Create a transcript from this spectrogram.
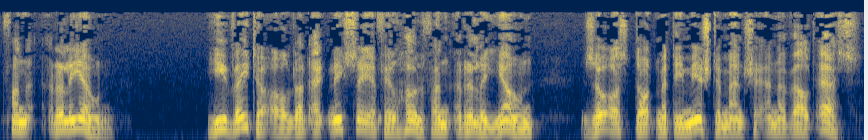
van religion. Je weet al dat ik niet zeer veel hou van religion, zoals dat met de meeste mensen in de wereld is.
